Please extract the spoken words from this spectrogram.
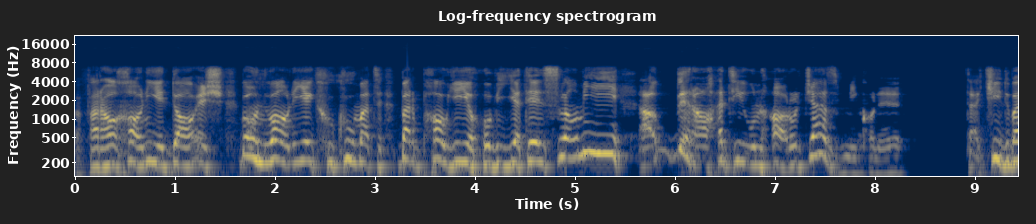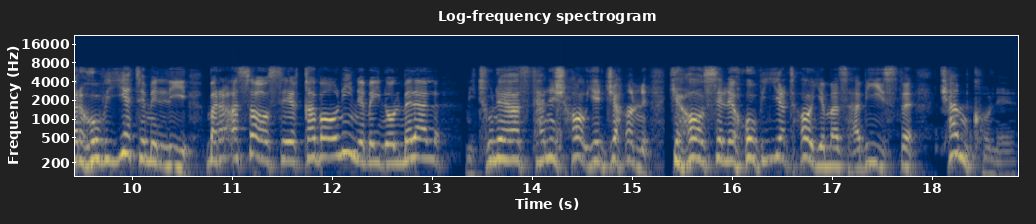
و فراخانی داعش به عنوان یک حکومت بر پایه هویت اسلامی به راحتی اونها رو جذب می‌کنه. تأکید بر هویت ملی بر اساس قوانین بین الملل می‌تونه از تنشهای جهان که حاصل هویتهای مذهبی است کم کنه.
